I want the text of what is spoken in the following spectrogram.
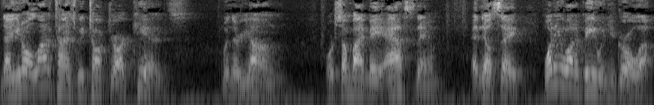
Now, you know, a lot of times we talk to our kids when they're young, or somebody may ask them, and they'll say, What do you want to be when you grow up?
